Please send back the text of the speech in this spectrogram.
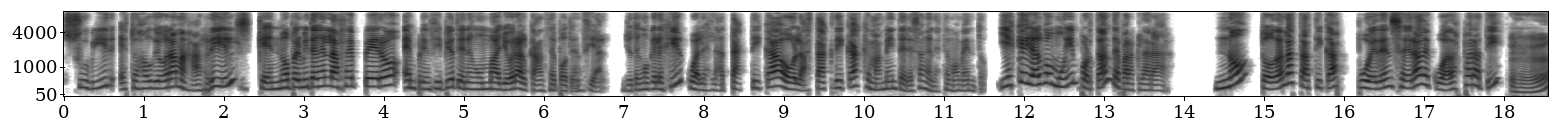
subir estos audiogramas a Reels, que no permiten enlace, pero en principio tienen un mayor alcance potencial. Yo tengo que elegir cuál es la táctica o las tácticas que más me interesan en este momento. Y es que hay algo muy importante para aclarar. No todas las tácticas pueden ser adecuadas para ti. ¿Eh?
